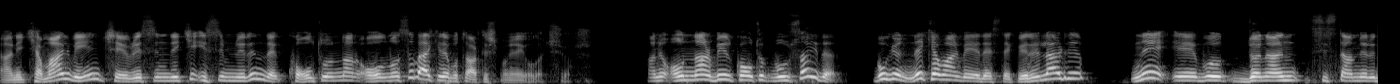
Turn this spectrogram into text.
yani Kemal Bey'in çevresindeki isimlerin de koltuğundan olması belki de bu tartışmaya yol açıyor. Hani onlar bir koltuk bulsaydı bugün ne Kemal Bey'e destek verirlerdi ne e, bu dönen sistemleri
